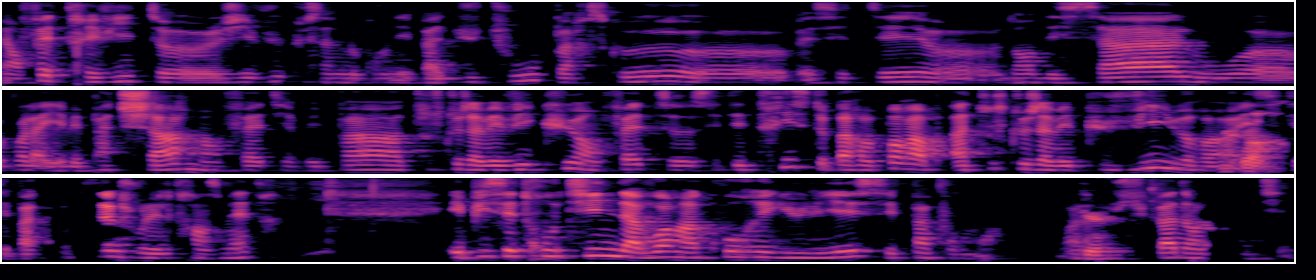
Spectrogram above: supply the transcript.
Mais en fait, très vite, j'ai vu que ça ne me convenait pas du tout parce que ben, c'était dans des salles où voilà, il n'y avait pas de charme en fait, il n'y avait pas tout ce que j'avais vécu en fait, c'était triste par rapport à, à, tout ce que j'avais pu vivre et c'était pas comme ça que je voulais le transmettre. Et puis cette routine d'avoir un cours régulier, c'est pas pour moi. Je ne suis pas dans la routine.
